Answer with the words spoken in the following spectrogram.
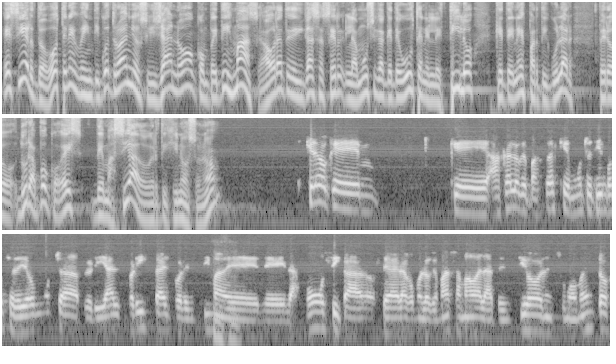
Es cierto, vos tenés 24 años y ya no competís más. Ahora te dedicás a hacer la música que te gusta en el estilo que tenés particular, pero dura poco, es demasiado vertiginoso, ¿no? Creo que que acá lo que pasó es que mucho tiempo se le dio mucha prioridad al freestyle por encima uh -huh. de, de las músicas, o sea, era como lo que más llamaba la atención en su momento,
